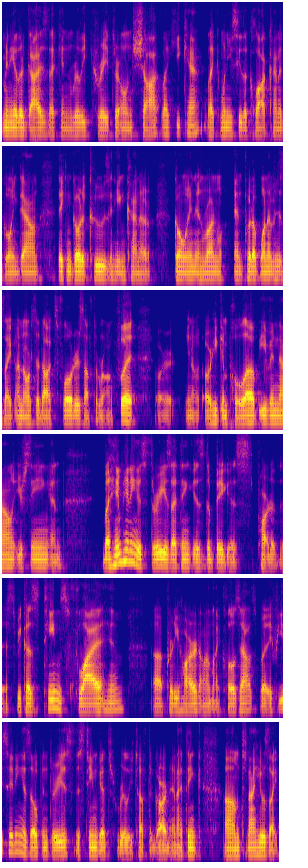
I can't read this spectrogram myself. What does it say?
many other guys that can really create their own shot like he can. Like when you see the clock kind of going down, they can go to Kuz and he can kind of go in and run and put up one of his like unorthodox floaters off the wrong foot, or you know, or he can pull up. Even now, you're seeing and. But him hitting his threes, I think, is the biggest part of this because teams fly at him uh, pretty hard on like closeouts. But if he's hitting his open threes, this team gets really tough to guard. And I think um, tonight he was like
